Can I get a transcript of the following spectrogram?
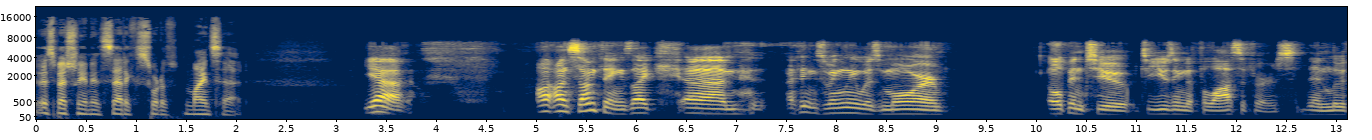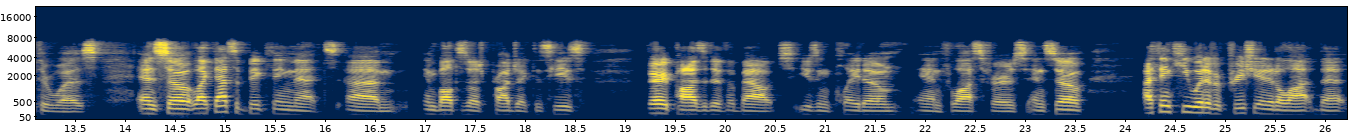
especially in an aesthetic sort of mindset. Yeah, on, on some things, like um, I think Zwingli was more open to to using the philosophers than Luther was, and so like that's a big thing that um, in Balthasar's project is he's very positive about using Plato and philosophers, and so I think he would have appreciated a lot that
